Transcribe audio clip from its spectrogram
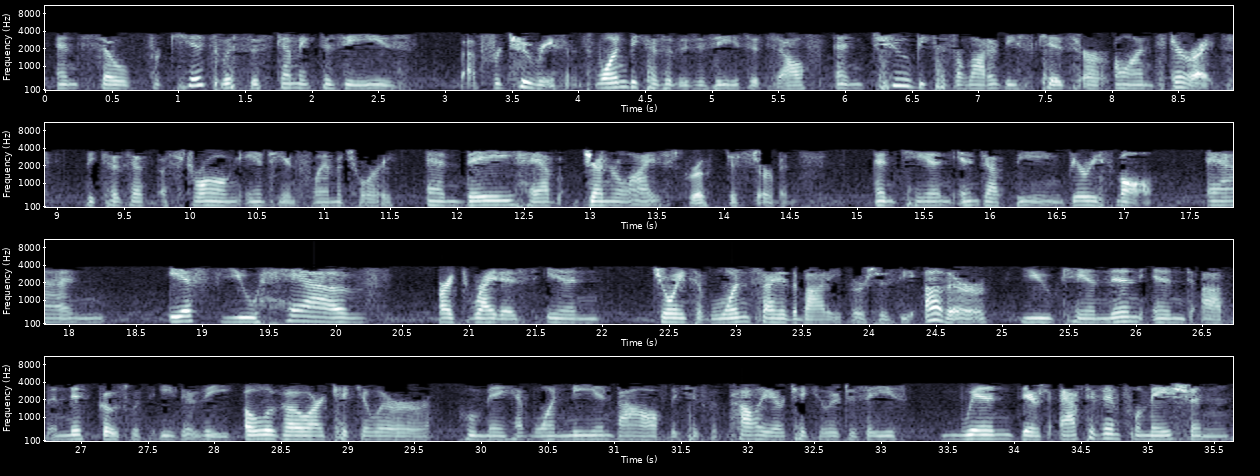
And so for kids with systemic disease, Uh, for two reasons. One, because of the disease itself, and two, because a lot of these kids are on steroids because that's a strong anti-inflammatory and they have generalized growth disturbance and can end up being very small. And if you have arthritis in joints of one side of the body versus the other, you can then end up, and this goes with either the oligoarticular, who may have one knee involved, the kids with polyarticular disease. When there's active inflammation,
